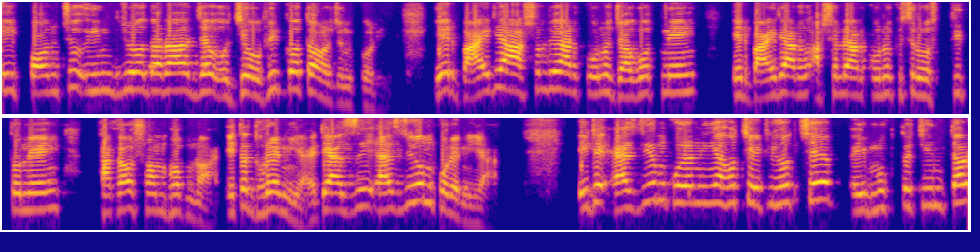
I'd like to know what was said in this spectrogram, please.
এই পঞ্চ ইন্দ্রিয় দ্বারা যে অভিজ্ঞতা অর্জন করি, এর বাইরে আসলে আর কোনো জগৎ নেই, এর বাইরে আর আসলে আর কোনো কিছুর অস্তিত্ব নেই, থাকাও সম্ভব নয় এটা ধরে নিয়া, এটা অ্যাজিউম করে নিয়া। এটা অ্যাজিউম করে নিয়া হচ্ছে, এটি হচ্ছে এই মুক্ত চিন্তার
